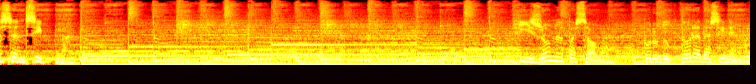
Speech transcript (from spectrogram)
sensible Isona Passola, productora de cinema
